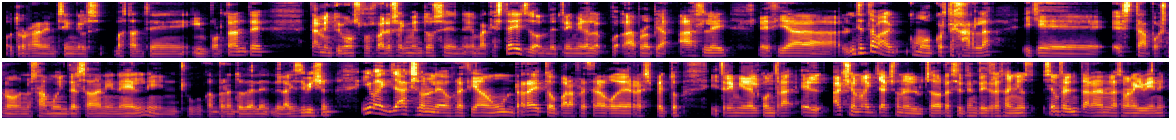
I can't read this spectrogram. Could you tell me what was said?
otro run en singles bastante importante. También tuvimos pues, varios segmentos en, backstage donde Trey Miguel, la propia Ashley, le decía, intentaba como cortejarla y que esta pues no, no estaba muy interesada ni en él ni en su campeonato de, la X Division. Y Mike Jackson le ofrecía un reto para ofrecer algo de respeto y Trey Miguel contra el Action Mike Jackson, el luchador de 73 años, se enfrentarán la semana que viene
